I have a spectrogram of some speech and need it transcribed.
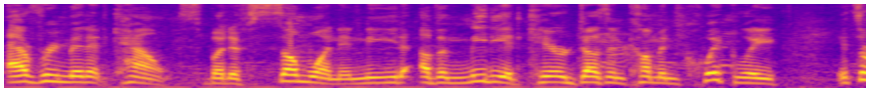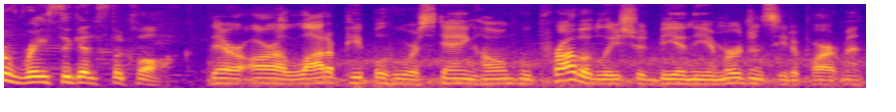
every minute counts. But if someone in need of immediate care doesn't come in quickly, it's a race against the clock. There are a lot of people who are staying home who probably should be in the emergency department.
